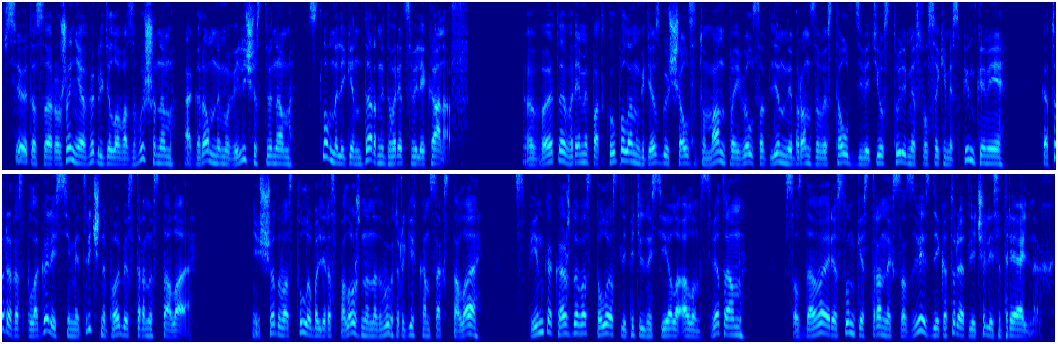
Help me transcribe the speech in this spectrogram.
Все это сооружение выглядело возвышенным, огромным и величественным, словно легендарный дворец великанов. В это время под куполом, где сгущался туман, появился длинный бронзовый стол с девятью стульями с высокими спинками, которые располагались симметрично по обе стороны стола. Еще два стула были расположены на двух других концах стола, спинка каждого стула ослепительно сияла алым светом, создавая рисунки странных созвездий, которые отличались от реальных.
